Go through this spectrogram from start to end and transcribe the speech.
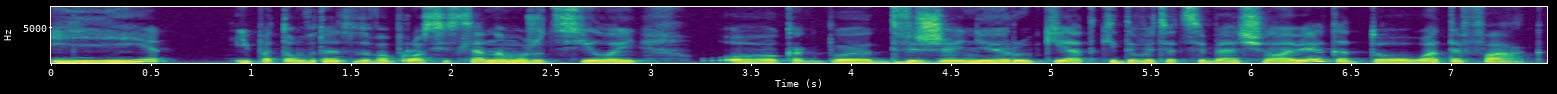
и и потом вот этот вопрос, если она может силой как бы движения руки откидывать от себя человека, то what the fuck?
